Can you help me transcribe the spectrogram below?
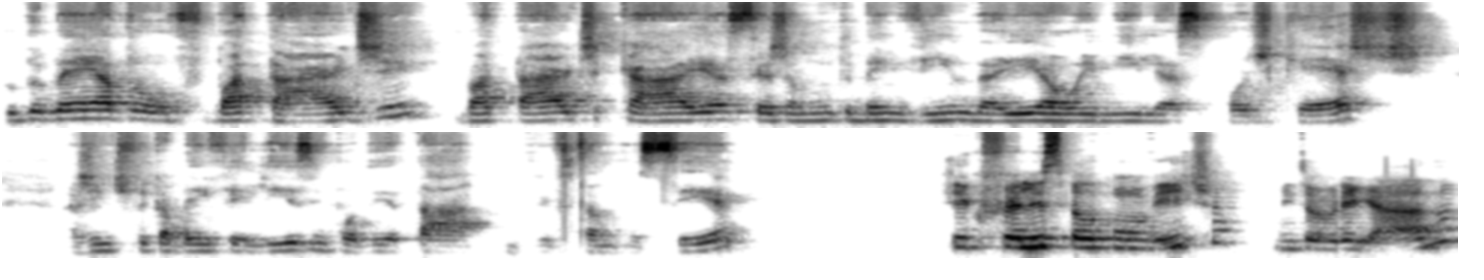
Tudo bem, Adolfo? Boa tarde. Boa tarde, Caia. Seja muito bem-vinda aí ao Emílias Podcast. A gente fica bem feliz em poder estar entrevistando você. Fico feliz pelo convite. Muito obrigada.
